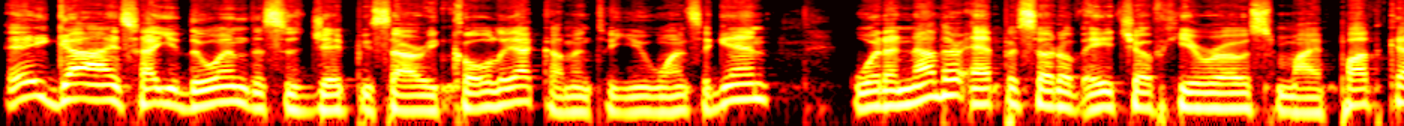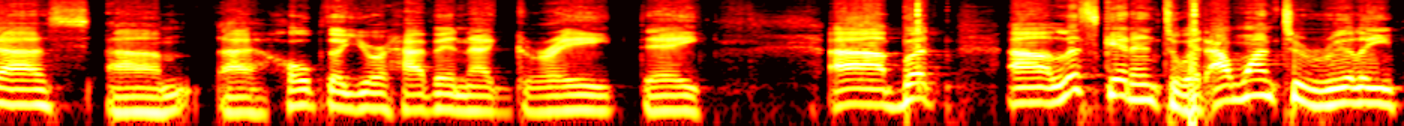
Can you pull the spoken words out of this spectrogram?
Hey guys, how you doing? This is JP Sarikolia coming to you once again with another episode of of Heroes, my podcast. Um, I hope that you're having a great day. Uh, but uh, let's get into it. I want to really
